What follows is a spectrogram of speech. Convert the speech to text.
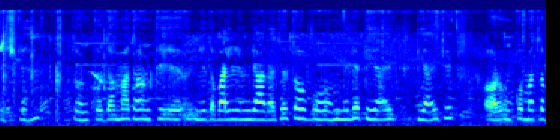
एज के हैं तो उनको दमा था उनकी ये दवाई लेने जा रहे थे तो वो मिले टी आई टी आई जी और उनको मतलब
